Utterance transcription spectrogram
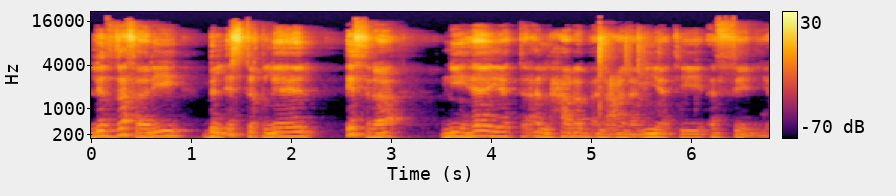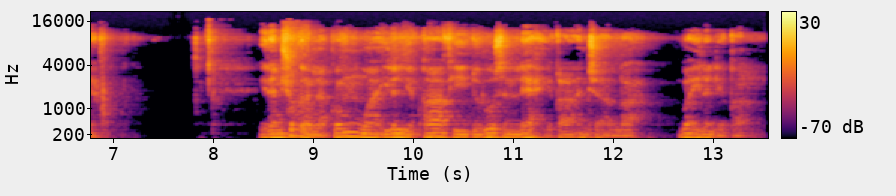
للظفر بالاستقلال إثر نهاية الحرب العالمية الثانية. إذا شكرا لكم وإلى اللقاء في دروس لاحقة إن شاء الله وإلى اللقاء.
